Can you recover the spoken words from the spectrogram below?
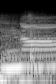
ना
